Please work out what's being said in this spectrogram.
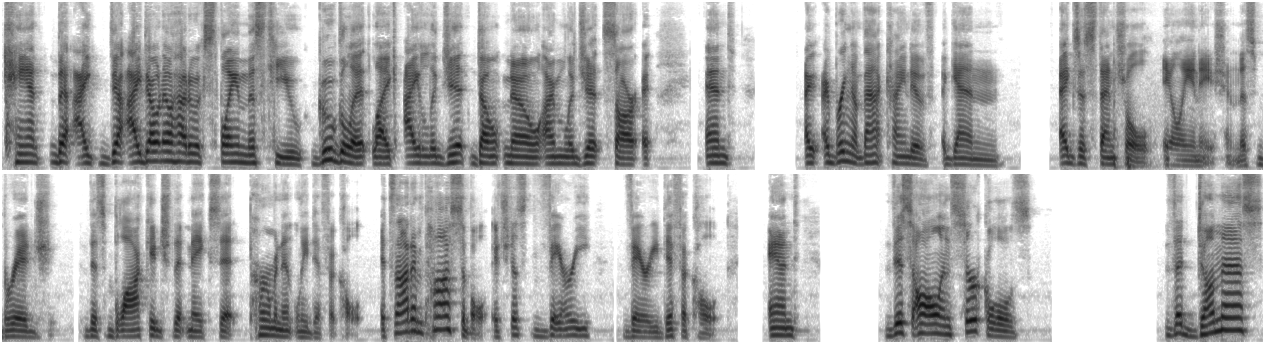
can't that I I don't know how to explain this to you. Google it. Like I legit don't know. I'm legit sorry. And I, I bring up that kind of again existential alienation. This bridge, this blockage that makes it permanently difficult. It's not impossible. It's just very very difficult. And this all encircles the dumbass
